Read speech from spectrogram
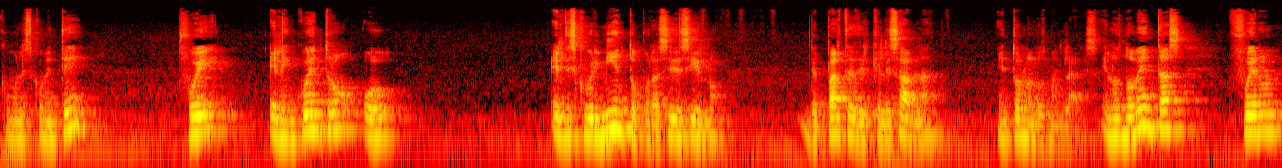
como les comenté, fue el encuentro o el descubrimiento, por así decirlo, de parte del que les habla en torno a los manglares. En los 90 fueron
